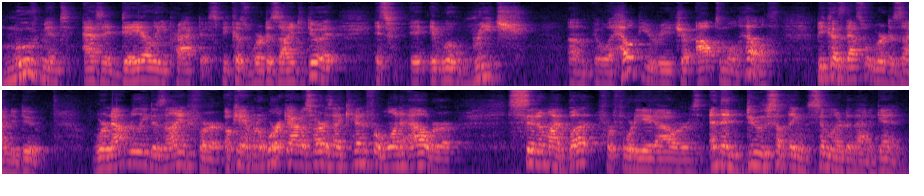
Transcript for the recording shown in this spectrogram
movement as a daily practice because we're designed to do it. It's, it, it will reach, um, it will help you reach your optimal health because that's what we're designed to do. We're not really designed for, okay, I'm gonna work out as hard as I can for one hour, sit on my butt for 48 hours, and then do something similar to that again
